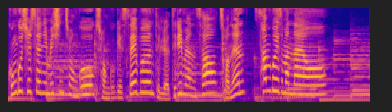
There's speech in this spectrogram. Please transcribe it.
0974님의 신청곡 전국의 세븐 들려드리면서 저는 3부에서 만나요.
